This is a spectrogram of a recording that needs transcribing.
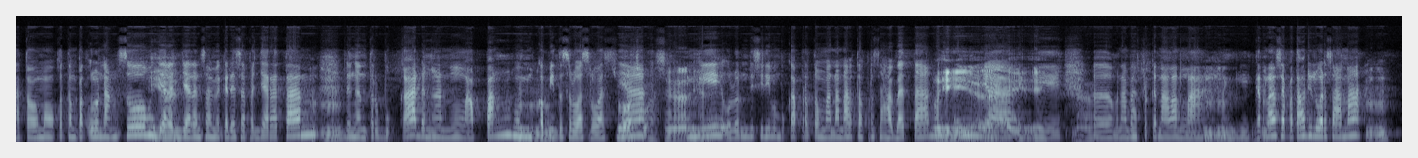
Atau mau ke tempat ulun langsung Iya. jalan-jalan sampai ke desa Penjaratan Mm-mm. dengan terbuka, dengan lapang, membuka Mm-mm. pintu seluas-luasnya. luas-luasnya ya. Nggih, ulun di sini membuka pertemanan atau persahabatan. Oh, iya, Iya, iya. nggih. nah Eh, menambah perkenalan lah. Mm-mm. nggih. Karena siapa tahu di luar sana mm-mm.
